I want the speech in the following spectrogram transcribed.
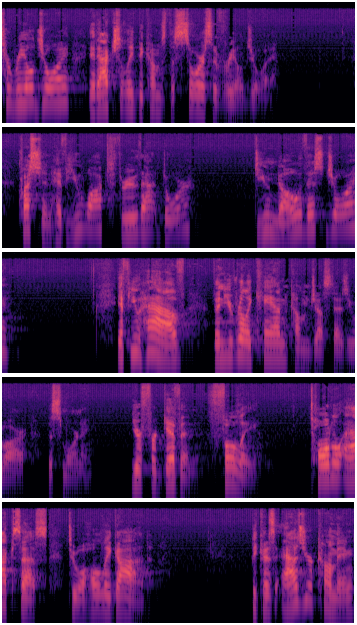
to real joy, it actually becomes the source of real joy. Question Have you walked through that door? Do you know this joy? If you have, then you really can come just as you are this morning. You're forgiven fully, total access to a holy God. Because as you're coming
